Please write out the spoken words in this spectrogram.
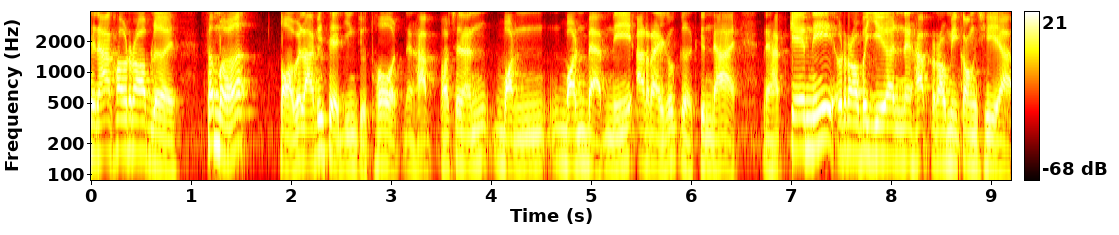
ชนะเข้ารอบเลย เสมอ ต่อเวลาพิเศษยิงจุดโทษนะครับ เพราะฉะนั้นบอลบอลแบบนี้อะไรก็เกิดขึ้นได้นะครับ เกมนี้เราไปเยือนนะครับ เรามีกองเชียร์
